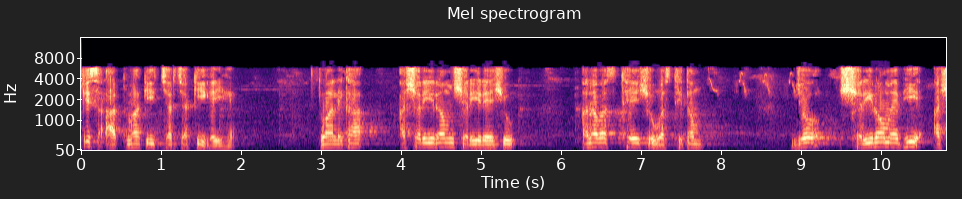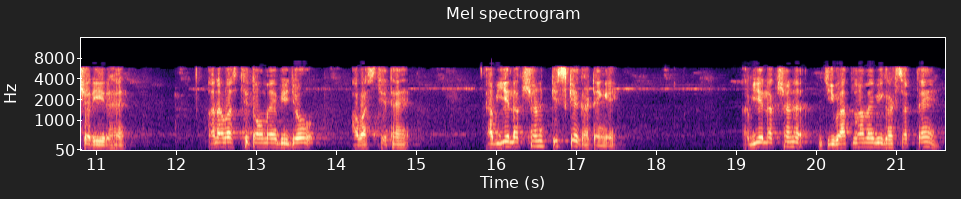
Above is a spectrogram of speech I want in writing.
किस आत्मा की चर्चा की गई है। तो वहाँ लिखा अशरीरम शरीरेशु अनवस्थेशु वस्थितम। जो शरीरों में भी अशरीर है, अनवस्थितों में भी जो अवस्थित है। अब ये लक्षण किसके घटेंगे? अब ये लक्षण जीवात्मा में भी घट सकते हैं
